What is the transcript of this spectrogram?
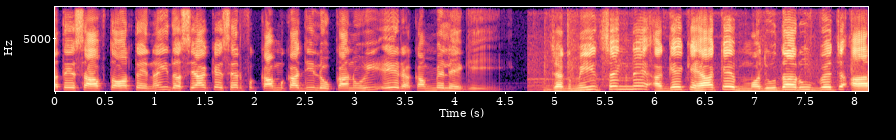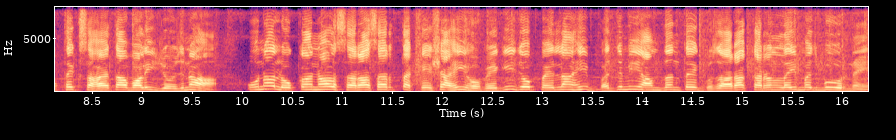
ਅਤੇ ਸਾਫ਼ ਤੌਰ ਤੇ ਨਹੀਂ ਦੱਸਿਆ ਕਿ ਸਿਰਫ ਕੰਮਕਾਜੀ ਲੋਕਾਂ ਨੂੰ ਹੀ ਇਹ ਰਕਮ ਮਿਲੇਗੀ। ਜਗਮੀਤ ਸਿੰਘ ਨੇ ਅੱਗੇ ਕਿਹਾ ਕਿ ਮੌਜੂਦਾ ਰੂਪ ਵਿੱਚ ਆਰਥਿਕ ਸਹਾਇਤਾ ਵਾਲੀ ਯੋਜਨਾ ਉਹਨਾਂ ਲੋਕਾਂ ਨਾਲ ਸਰਾਸਰ ਧੱਕੇਸ਼ਾਹੀ ਹੋਵੇਗੀ ਜੋ ਪਹਿਲਾਂ ਹੀ ਵੱਜਵੀਂ ਆਮਦਨ ਤੇ ਗੁਜ਼ਾਰਾ ਕਰਨ ਲਈ ਮਜਬੂਰ ਨੇ।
